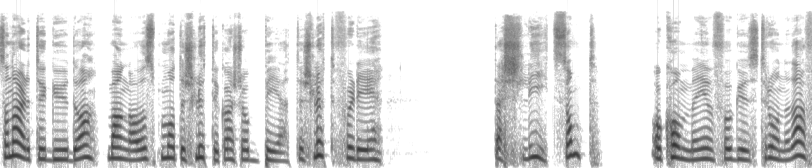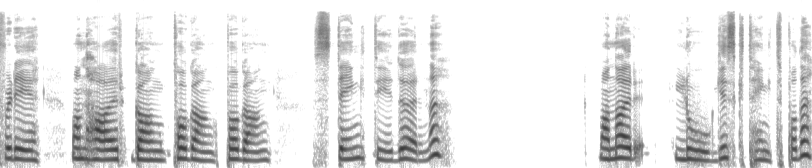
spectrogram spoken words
Sånn er det til Gud òg. Mange av oss på en måte slutter kanskje å be til slutt fordi det er slitsomt å komme innenfor Guds trone. da, Fordi man har gang på gang på gang stengt de dørene. Man har logisk tenkt på det.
